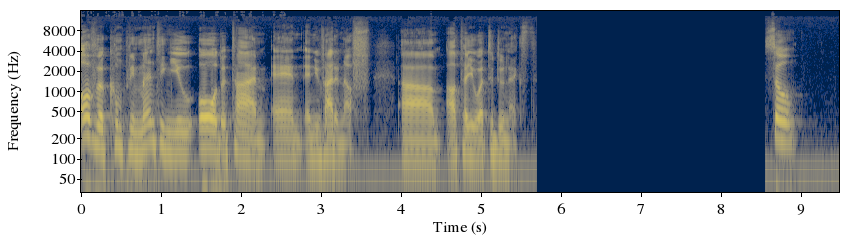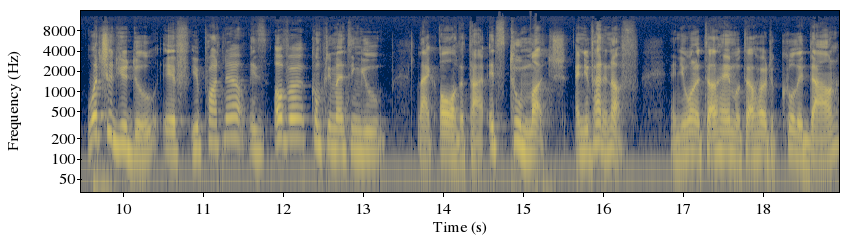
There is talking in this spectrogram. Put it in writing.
over complimenting you all the time and, and you've had enough? Um, I'll tell you what to do next. So, what should you do if your partner is over complimenting you like all the time? It's too much and you've had enough and you want to tell him or tell her to cool it down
